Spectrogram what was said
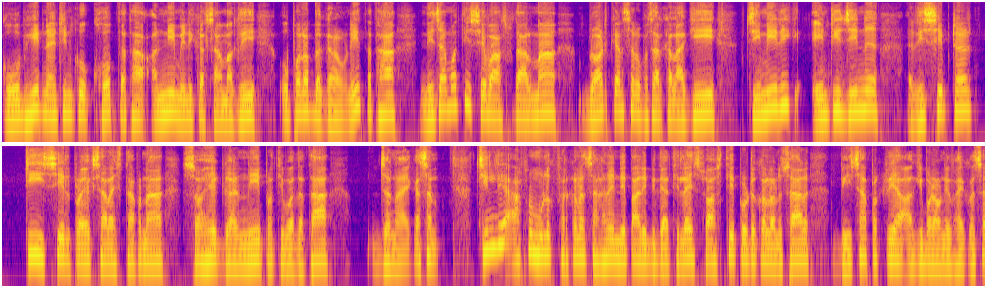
कोभिड नाइन्टिनको खोप तथा अन्य मेडिकल सामग्री उपलब्ध गराउने तथा निजामती सेवा अस्पतालमा ब्लड क्यान्सर उपचारका लागि chimeric antigen receptor T cell प्रयोगशाला स्थापना सहयोग गर्ने प्रतिबद्धता जनाएका छन्। चीनले आफ्नो मुलुक फर्कन चाहने नेपाली विद्यार्थीलाई स्वास्थ्य प्रोटोकल अनुसार भिसा प्रक्रिया अघि बढाउने भएको छ।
